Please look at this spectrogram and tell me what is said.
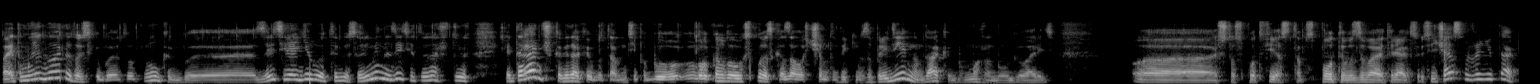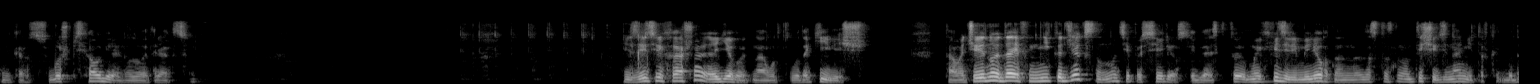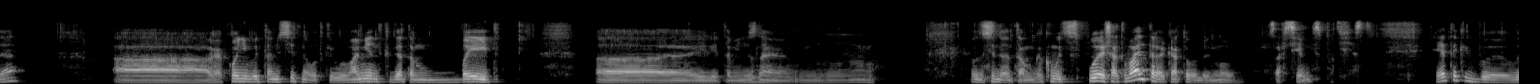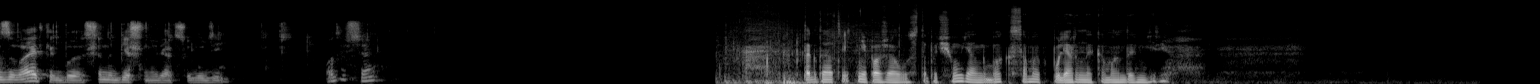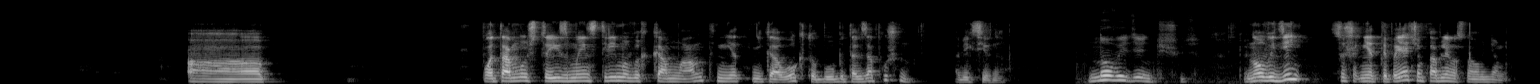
Поэтому я говорю, то есть, как бы, тут, ну, как бы, э, зрители реагируют, я говорю, современный зритель, это, знаешь, что это раньше, когда, как бы, там, типа, был рок-н-ролл экспресс казалось чем-то таким запредельным, да, как бы, можно было говорить, что спотфест, там, споты вызывают реакцию. Сейчас уже не так, мне кажется, больше психология вызывает реакцию. И зрители хорошо реагируют на вот, вот такие вещи. Там очередной дайв Ника Джексона, ну, типа, серьезно, guys. Кто, мы их видели миллион на, на, на тысячи динамитов, как бы, да? А какой-нибудь там действительно вот как бы момент, когда там Бейт а, или там, я не знаю, вот действительно там какой-нибудь splash от Вальтера, который, блин, ну, совсем не spotfest. Это как бы вызывает как бы совершенно бешеную реакцию людей. Вот и все. Тогда ответь мне, пожалуйста, почему Young Bucks самая популярная команда в мире? А, Потому что из мейнстримовых команд нет никого, кто был бы так запушен, объективно. Новый день чуть-чуть. Новый день... Слушай, нет, ты понимаешь, в чем проблема с новым днем?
